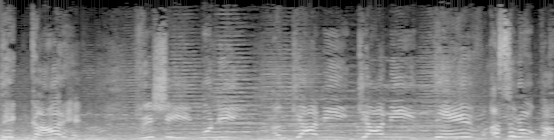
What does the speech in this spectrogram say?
धिक्कार है। ऋषि, मुनि, अज्ञानी, ज्ञानी, देव, असुरों का।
